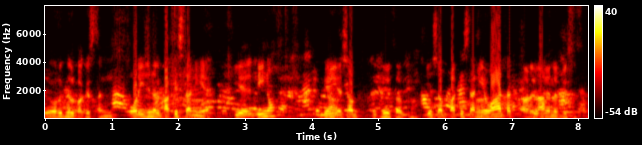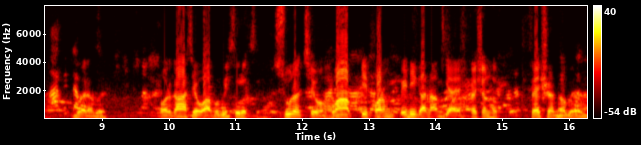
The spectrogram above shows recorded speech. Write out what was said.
ये ओरिजिनल पाकिस्तानी। ओरिजिनल पाकिस्तानी है। ये तीनों? ये ये सब? ये सब। ये सब पाकिस्तानी है। वहाँ तक? बराबर। और कहाँ से हो आप अभी? सूरत से। सूरत से हो। वहाँ आपकी फर्म पेडी का नाम क्या है? फ़ैशन हब फ़ैशन हब है ना?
